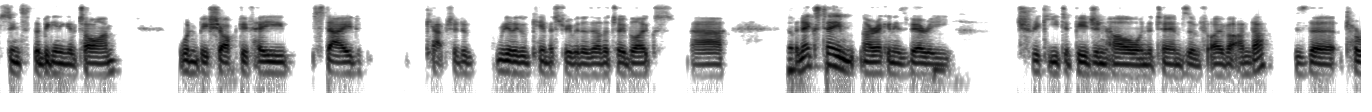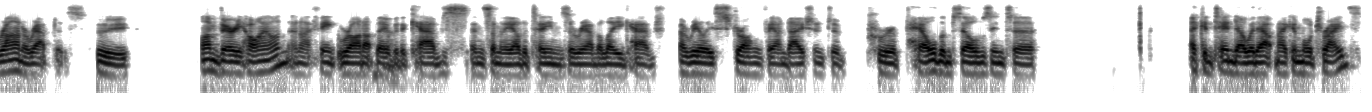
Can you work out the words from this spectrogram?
since the beginning of time, wouldn't be shocked if he stayed, captured a really good chemistry with those other two blokes. Uh, yep. The next team, I reckon, is very tricky to pigeonhole in the terms of over under is the Toronto Raptors, who I'm very high on, and I think right up there with the Cavs and some of the other teams around the league have a really strong foundation to propel themselves into a contender without making more trades.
